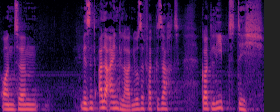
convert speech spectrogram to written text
und ähm, wir sind alle eingeladen. Josef hat gesagt, Gott liebt dich.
